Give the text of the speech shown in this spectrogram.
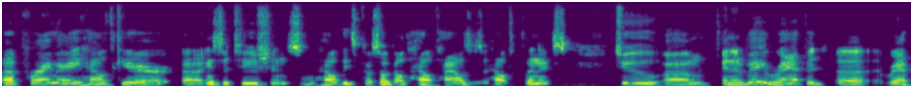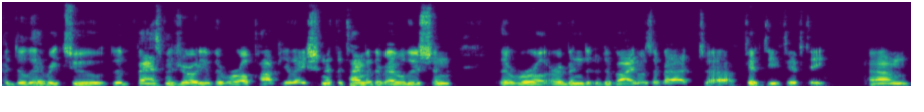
uh, primary healthcare uh, institutions, health, these so-called health houses and health clinics, to um, and a very rapid uh, rapid delivery to the vast majority of the rural population. At the time of the revolution, the rural urban divide was about uh, 50 50. Um,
